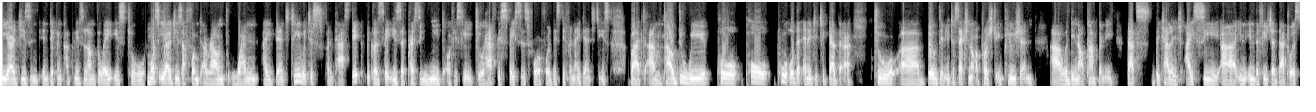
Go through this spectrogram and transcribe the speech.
ERGs in, in different companies along the way is to most ERGs are formed around one identity, which is fantastic because they is a pressing need, obviously, to have these spaces for for these different identities. But um, how do we pull pull pull all that energy together to uh, build an intersectional approach to inclusion uh, within our company. That's the challenge I see uh, in in the future. That was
